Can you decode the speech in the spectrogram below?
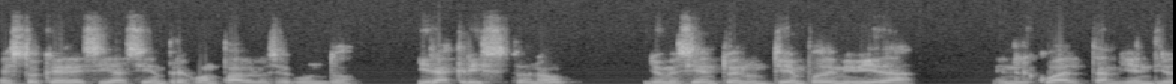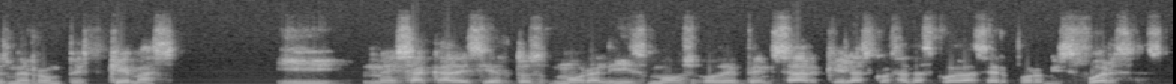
Esto que decía siempre Juan Pablo II, ir a Cristo, ¿no? Yo me siento en un tiempo de mi vida en el cual también Dios me rompe esquemas y me saca de ciertos moralismos o de pensar que las cosas las puedo hacer por mis fuerzas.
